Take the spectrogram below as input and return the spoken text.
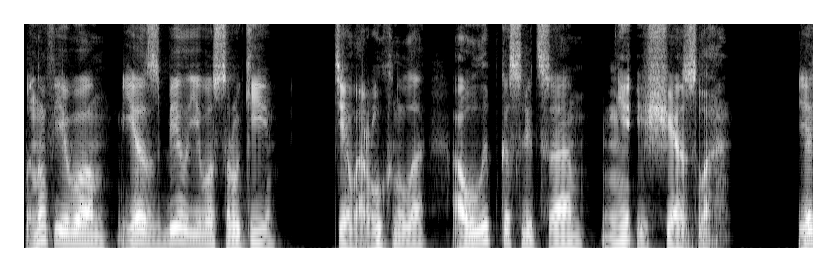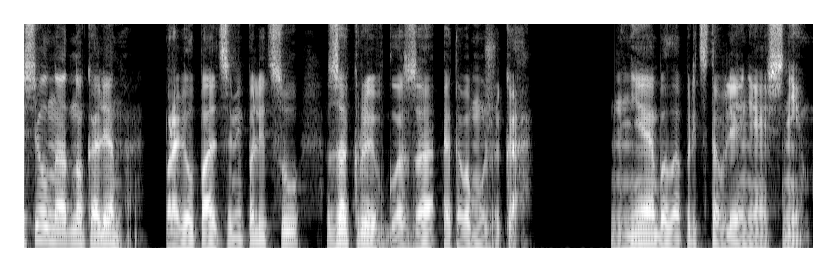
Пнув его, я сбил его с руки. Тело рухнуло, а улыбка с лица не исчезла. Я сел на одно колено, провел пальцами по лицу, закрыв глаза этого мужика. Не было представления с ним.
